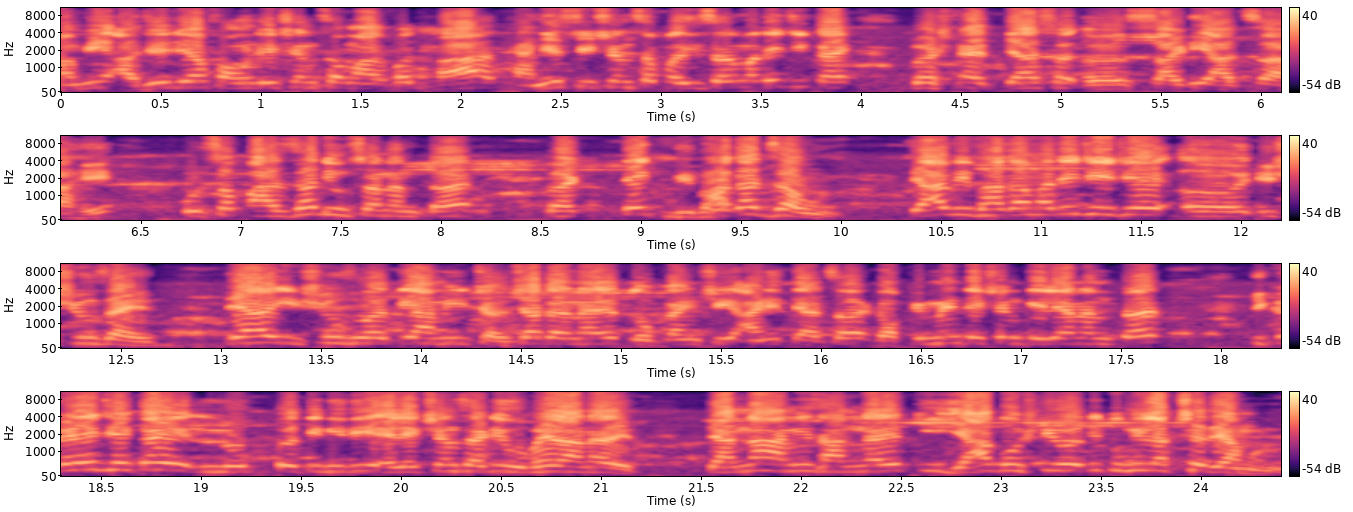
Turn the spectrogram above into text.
आम्ही अजय जिया फाउंडेशनचा मार्फत हा ठाणे स्टेशनचा परिसरमध्ये जी काय प्रश्न आहेत त्या साठी आजचा आहे. पुढचं पाच दहा दिवसानंतर प्रत्येक विभागात जाऊन त्या विभागामध्ये जे जे इश्यूज आहेत त्या इश्यूजवरती आम्ही चर्चा करणार आहेत लोकांशी आणि त्याचं डॉक्युमेंटेशन केल्यानंतर तिकडे जे काही लोकप्रतिनिधी इलेक्शनसाठी उभे राहणार आहेत त्यांना आम्ही सांगणार आहेत की या गोष्टीवरती तुम्ही लक्ष द्या म्हणून.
